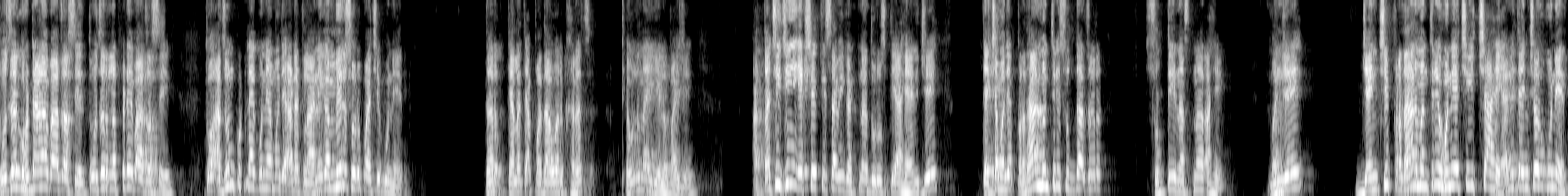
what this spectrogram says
तो जर घोटाळाबाज असेल तो जर लपडेबाज असेल तो अजून कुठल्या गुन्ह्यामध्ये अडकला आणि गंभीर स्वरूपाचे गुन्हे आहेत, तर त्याला त्या पदावर खरंच ठेवलं नाही गेलं पाहिजे. आताची जी एकशे तिसावी घटना दुरुस्ती आहे आणि जे त्याच्यामध्ये प्रधानमंत्री सुद्धा जर सुट्टी नसणार आहे म्हणजे ज्यांची प्रधानमंत्री होण्याची इच्छा आहे आणि त्यांच्यावर गुन्हे आहेत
